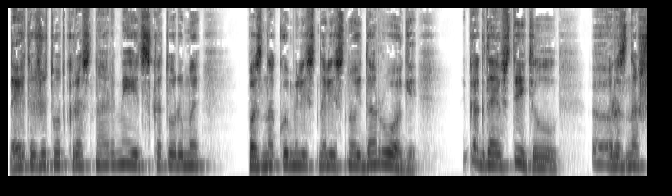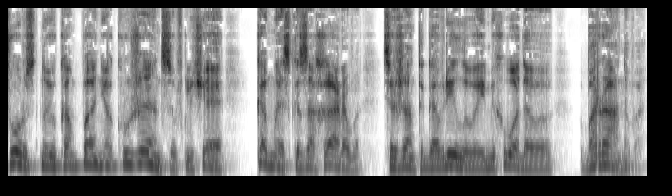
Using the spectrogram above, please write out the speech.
Да это же тот красноармеец, с которым мы познакомились на лесной дороге, когда я встретил э, разношерстную компанию окруженцев, включая Камеска Захарова, сержанта Гаврилова и мехвода Баранова.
